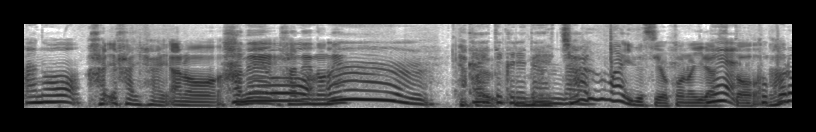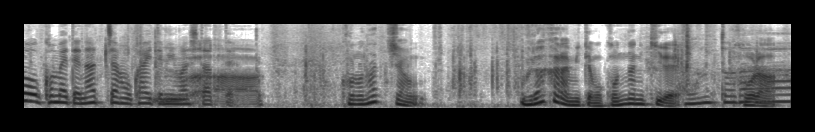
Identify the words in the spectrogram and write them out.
あのはいはいはいあの羽を羽のね、うん書いてくれたんだ。めちゃうまいですよこのイラねスト、心を込めてなっちゃんを書いてみましたって。このなっちゃん裏から見てもこんなに綺麗。本当だ。ほら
